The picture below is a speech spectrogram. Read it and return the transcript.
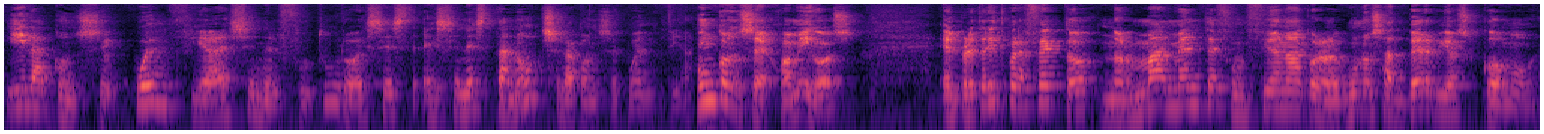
y la consecuencia es en el futuro, es, es en esta noche la consecuencia. Un consejo, amigos. El pretérito perfecto normalmente funciona con algunos adverbios como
